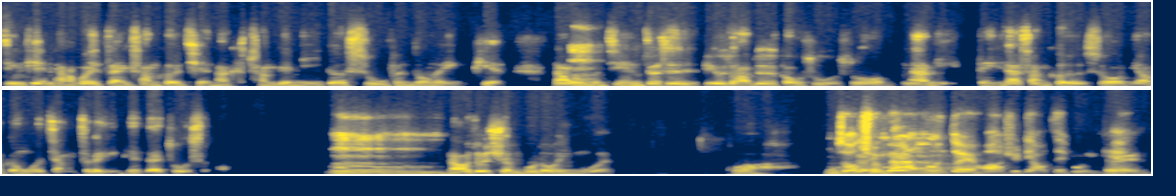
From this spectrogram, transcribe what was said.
今天他会在上课前他传给你一个十五分钟的影片。那我们嗯今天就是，譬如说他就是告诉我说，那你等一下上课的时候，你要跟我讲这个影片在做什么，嗯，然后就全部都英文。哇，你说全部用英文对话去聊这部影片，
